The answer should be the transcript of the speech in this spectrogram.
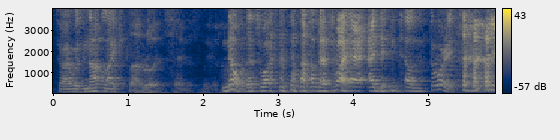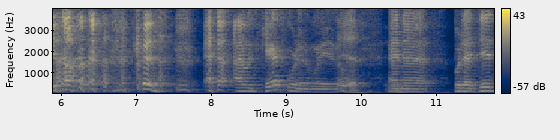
So I was not like Not really the same as leaving. No, that's why. Well, that's why I, I didn't tell the story, you know, because I was cared for in a way, you know. Yes. And uh, but I did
